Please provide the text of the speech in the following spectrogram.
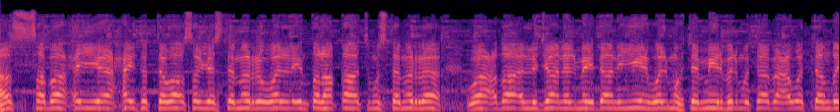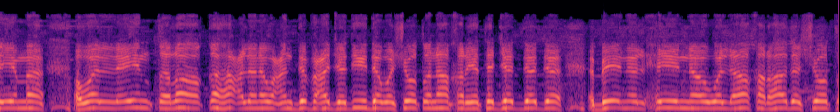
الصباحية حيث التواصل يستمر والانطلاقات مستمرة وأعضاء اللجان الميدانيين والمهتمين بالمتابعة والتنظيم والانطلاقة أعلنوا عن دفعة جديدة وشوط آخر يتجدد بين الحين والآخر. هذا الشوط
